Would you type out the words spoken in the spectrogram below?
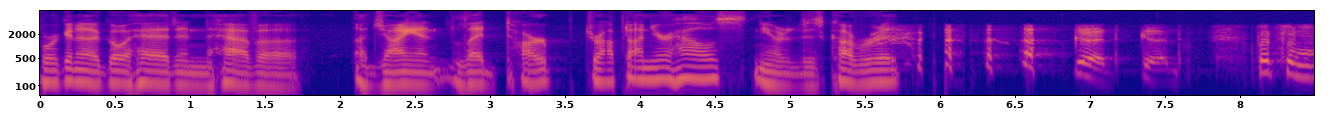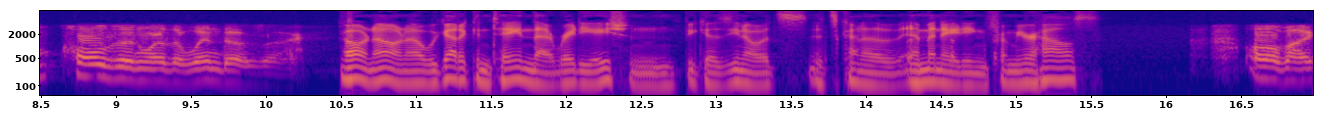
we're gonna go ahead and have a a giant lead tarp dropped on your house, you know, to just cover it. Good, good. Put some holes in where the windows are. Oh no, no, we got to contain that radiation because you know it's it's kind of emanating from your house. Oh, by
